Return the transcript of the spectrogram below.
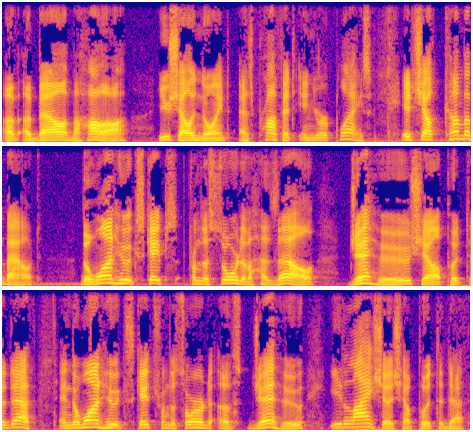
of Abel Mahalah, you shall anoint as prophet in your place. It shall come about, the one who escapes from the sword of Hazael Jehu shall put to death, and the one who escapes from the sword of Jehu, Elisha shall put to death.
